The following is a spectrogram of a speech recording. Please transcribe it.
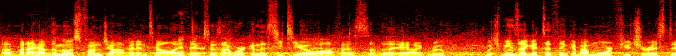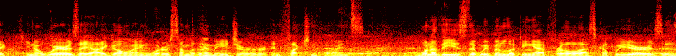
uh, but I have the most fun job at Intel, I think, because I work in the CTO office of the AI group, which means I get to think about more futuristic, you know, where is AI going, what are some of the yep. major inflection points. One of these that we've been looking at for the last couple years is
